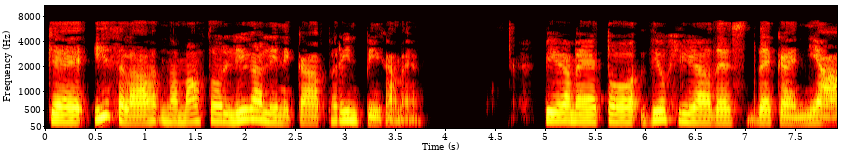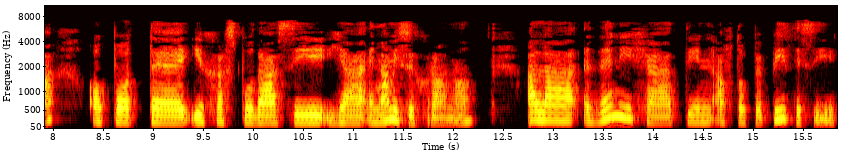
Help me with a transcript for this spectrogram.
και ήθελα να μάθω λίγα ελληνικά πριν πήγαμε. Πήγαμε το 2019, οπότε είχα σπουδάσει για 1,5 χρόνο, αλλά δεν είχα την αυτοπεποίθηση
